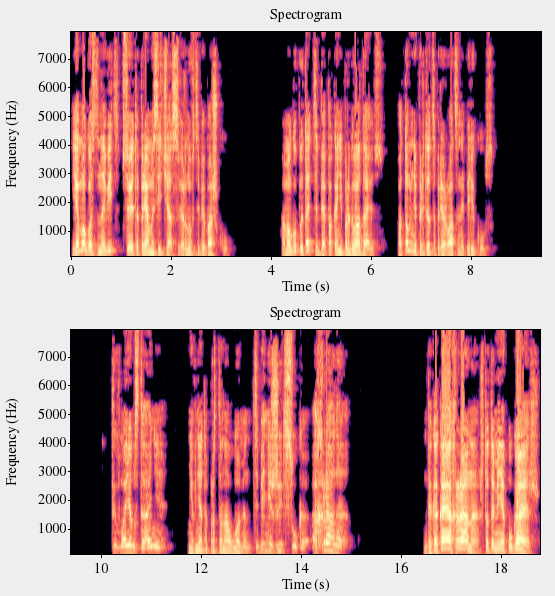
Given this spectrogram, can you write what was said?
Я могу остановить все это прямо сейчас, свернув тебе башку. А могу пытать тебя, пока не проголодаюсь. Потом мне придется прерваться на перекус. «Ты в моем здании?» – невнятно простонал Ломин. «Тебе не жить, сука! Охрана!» «Да какая охрана? Что ты меня пугаешь?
